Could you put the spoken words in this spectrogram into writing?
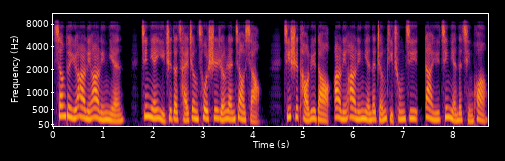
相对于二零二零年。今年已知的财政措施仍然较小，即使考虑到2020年的整体冲击大于今年的情况。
